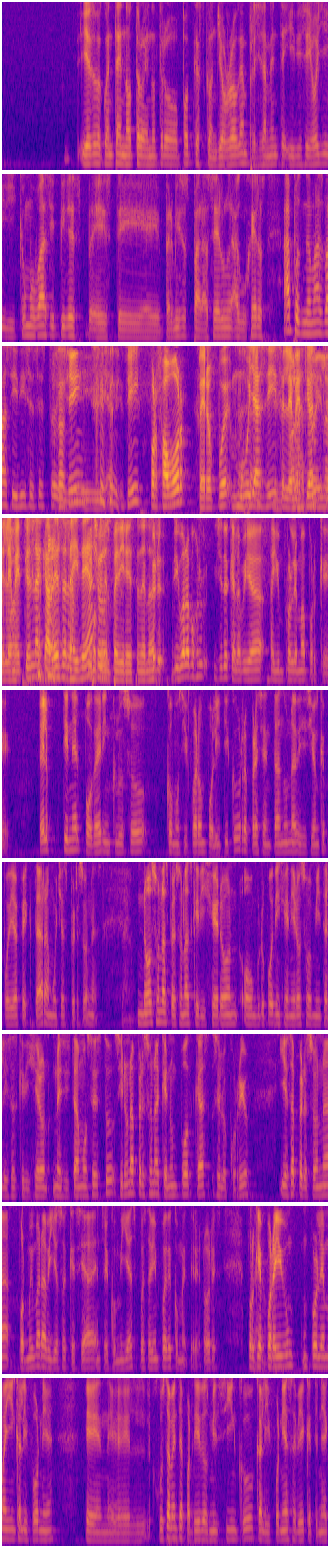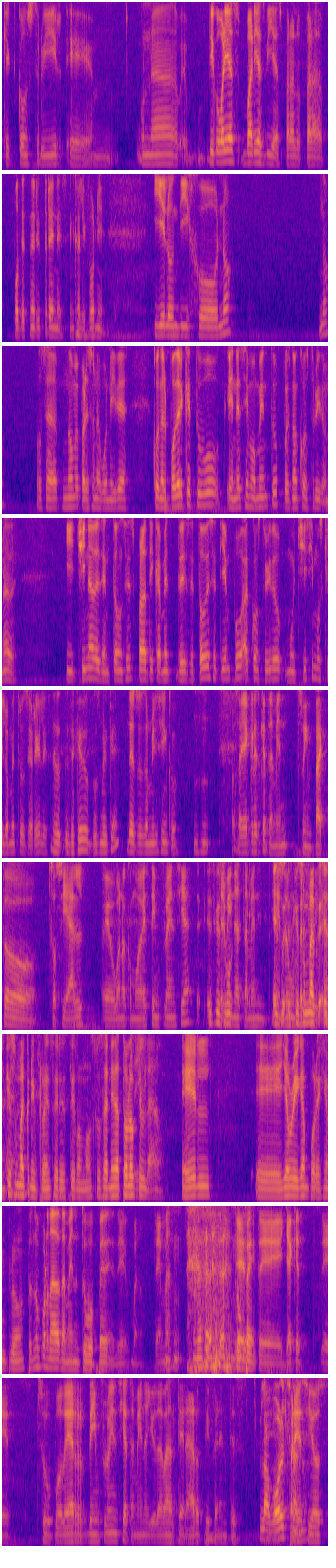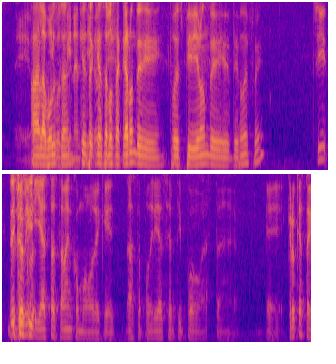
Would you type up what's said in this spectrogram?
Y eso lo cuenta en otro, en otro podcast con Joe Rogan, precisamente, y dice, oye, ¿y cómo vas y pides este permisos para hacer un- agujeros? Ah, pues nada más vas y dices esto. Pues y- así. y así, sí, Por favor. pero fue muy así, se le Hola, metió, se le metió en la cabeza la idea. Porque del pedir este de la... Pero igual a lo mejor siento que a la vía hay un problema porque él tiene el poder incluso como si fuera un político representando una decisión que podía afectar a muchas personas. Claro. No son las personas que dijeron o un grupo de ingenieros o ambientalistas que dijeron necesitamos esto, sino una persona que en un podcast se le ocurrió. Y esa persona, por muy maravilloso que sea, entre comillas, pues también puede cometer errores. Porque Claro. por ahí hubo un, un problema ahí en California. En el, justamente a partir de 2005, California sabía que tenía que construir eh, una, digo, varias, varias vías para, lo- para poder tener trenes en California. Y Elon dijo, no, no, o sea, no me parece una buena idea. Con el poder que tuvo en ese momento, pues no ha construido nada. Y China desde entonces, prácticamente desde todo ese tiempo, ha construido muchísimos kilómetros de rieles. ¿De- ¿Desde qué? ¿2000 qué? Desde 2005. Ujú. O sea, ¿ya crees que también su impacto social, eh, o bueno, como esta influencia, Es que es un, termina también es, siendo es un que es un macro, es que es un macroinfluencer este Elon Musk. O sea, todo lo Sí, que él, claro. él, eh, Joe Reagan, por ejemplo, Pues no por nada también tuvo, de, bueno, temas. Este, ya que eh, su poder de influencia también ayudaba a alterar diferentes La eh, bolsa, ¿no? precios. eh, Ah, la bolsa. Que hasta, que hasta financieros lo de- sacaron de... Lo despidieron de... ¿De dónde fue? Sí, de De hecho, hecho, es- que ya hasta estaban como de que hasta podría ser tipo hasta eh, creo que hasta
